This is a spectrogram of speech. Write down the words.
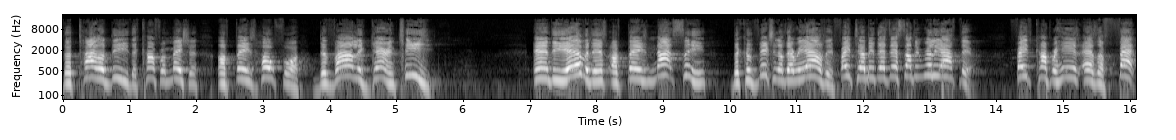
the title deed, the confirmation of things hoped for, divinely guaranteed, and the evidence of things not seen, the conviction of their reality. Faith tells me that there's something really out there. Faith comprehends as a fact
